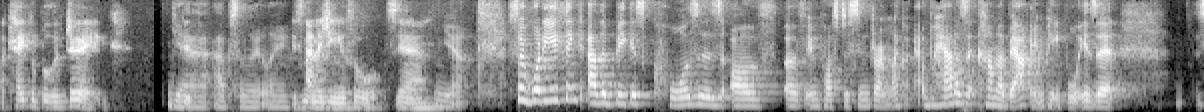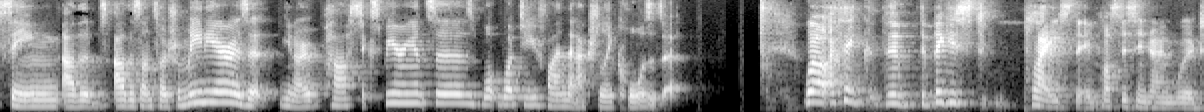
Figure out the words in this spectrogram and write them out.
are capable of doing. Yeah, absolutely. Is managing your thoughts. Yeah. Yeah. So, what do you think are the biggest causes of of imposter syndrome? Like, how does it come about in people? Is it seeing others others on social media? Is it you know past experiences? What what do you find that actually causes it? Well, I think the the biggest place that imposter syndrome would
